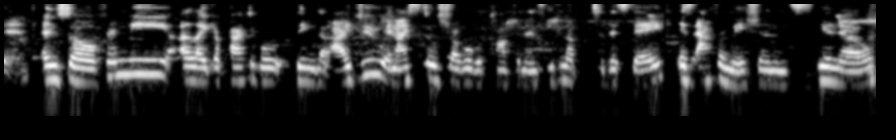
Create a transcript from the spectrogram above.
in. And so for me, I like a practical thing that I do, and I still struggle with confidence even up to this day, is affirmations, you know,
